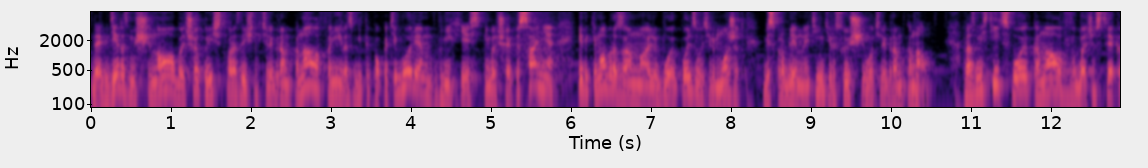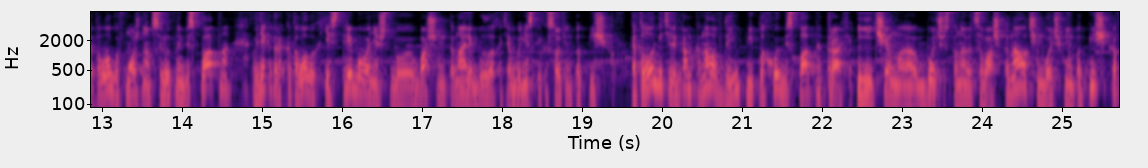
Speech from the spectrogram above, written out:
где размещено большое количество различных Telegram каналов, они разбиты по категориям, в них есть небольшое описание, и таким образом любой пользователь может без проблем найти интересующий его Telegram канал. Разместить свой канал в большинстве каталогов можно абсолютно бесплатно. В некоторых каталогах есть требования, чтобы в вашем канале было хотя бы несколько сотен подписчиков. Каталоги телеграм-каналов дают неплохой бесплатный трафик. И чем э, больше становится ваш канал, чем больше в нем подписчиков,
